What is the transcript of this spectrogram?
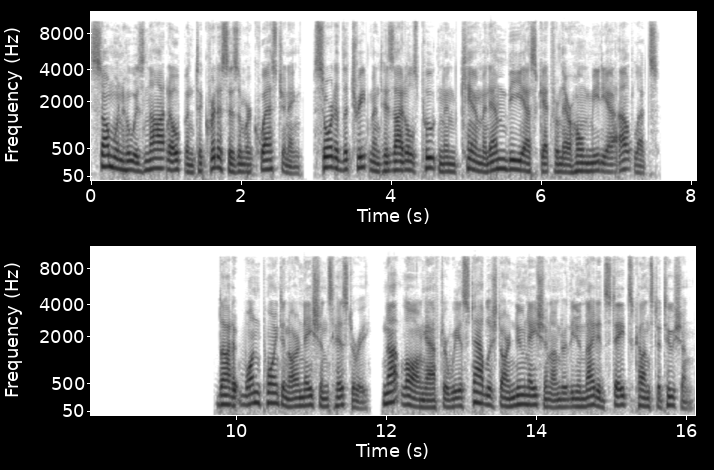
someone who is not open to criticism or questioning, sort of the treatment his idols Putin and Kim and MBS get from their home media outlets, at one point in our nation's history, not long after we established our new nation under the United States Constitution,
